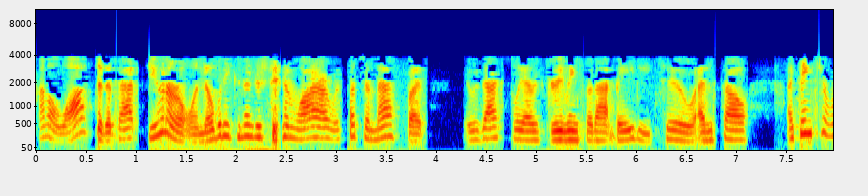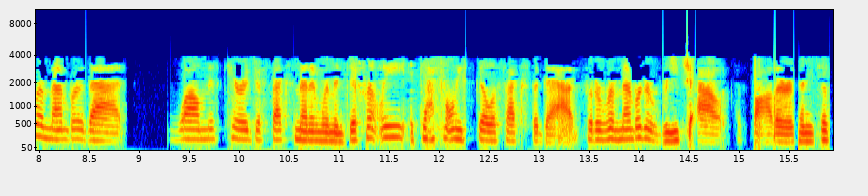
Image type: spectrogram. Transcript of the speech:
kind of lost it at that funeral, and nobody could understand why I was such a mess, but it was actually I was grieving for that baby too, and so I think to remember that while miscarriage affects men and women differently, it definitely still affects the dad. So to remember to reach out to fathers and just,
